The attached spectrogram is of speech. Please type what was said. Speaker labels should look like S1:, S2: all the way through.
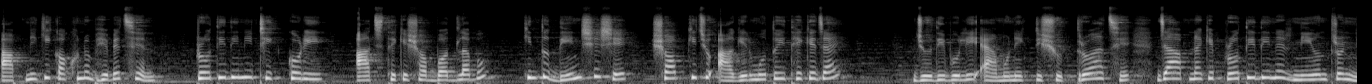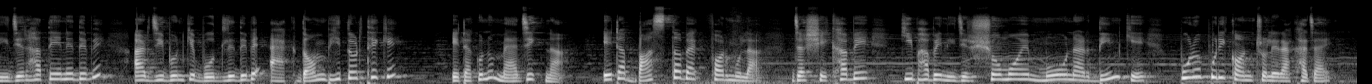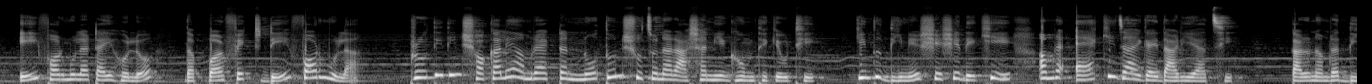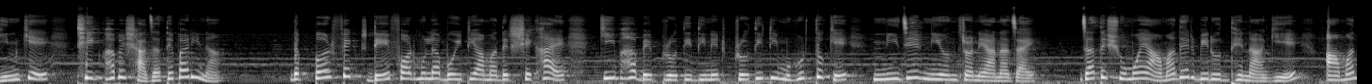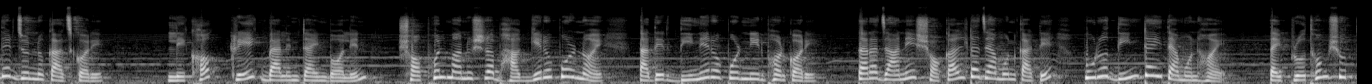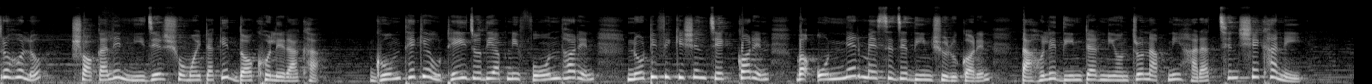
S1: আপনি কি কখনো ভেবেছেন প্রতিদিনই ঠিক করি, আজ থেকে সব বদলাবো? কিন্তু দিন শেষে সব কিছু আগের মতোই থেকে যায়? যদি বলি এমন একটি সূত্র আছে যা আপনাকে প্রতিদিনের নিয়ন্ত্রণ নিজের হাতে এনে দেবে আর জীবনকে বদলে দেবে একদম ভিতর থেকে? এটা কোনো ম্যাজিক না। এটা বাস্তব এক ফর্মুলা যা শেখাবে কীভাবে নিজের সময়, মন আর দিনকে পুরোপুরি কন্ট্রোলে রাখা যায়। এই ফর্মুলাটাই হলো দ্য পারফেক্ট ডে ফর্মুলা। প্রতিদিন সকালে আমরা একটা নতুন সূচনার আশা নিয়ে ঘুম থেকে উঠি, কিন্তু দিনের শেষে দেখি আমরা একই জায়গায় দাঁড়িয়ে আছি, কারণ আমরা দিনকে ঠিকভাবে সাজাতে পারি না। দ্য পারফেক্ট ডে ফর্মুলা বইটি আমাদের শেখায় কীভাবে প্রতিদিনের প্রতিটি মুহূর্তকে নিজের নিয়ন্ত্রণে আনা যায়, যাতে সময় আমাদের বিরুদ্ধে না গিয়ে আমাদের জন্য কাজ করে। লেখক ক্রেক ব্যালেন্টাইন বলেন সফল মানুষরা ভাগ্যের ওপর নয়, তাদের দিনের ওপর নির্ভর করে। তারা জানে সকালটা যেমন কাটে, পুরো দিনটাই তেমন হয়। তাই প্রথম সূত্র হল, সকালে নিজের সময়টাকে দখলে রাখা। ঘুম থেকে উঠেই যদি আপনি ফোন ধরেন, নোটিফিকেশন চেক করেন বা অন্যের মেসেজে দিন শুরু করেন, তাহলে দিনটার নিয়ন্ত্রণ আপনি হারাচ্ছেন সেখানেই।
